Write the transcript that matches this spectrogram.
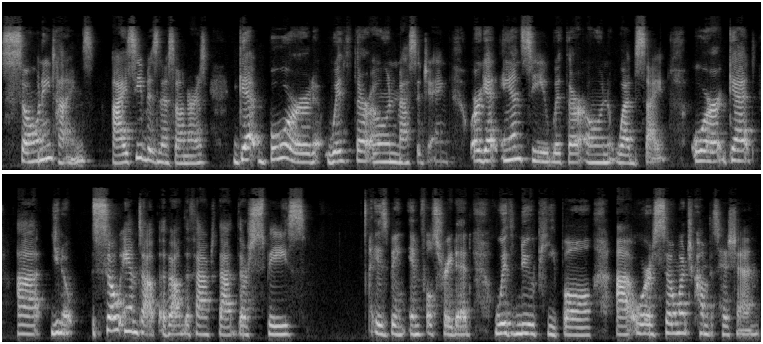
So many times, I see business owners get bored with their own messaging or get antsy with their own website or get, uh, you know, so amped up about the fact that their space is being infiltrated with new people uh, or so much competition.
